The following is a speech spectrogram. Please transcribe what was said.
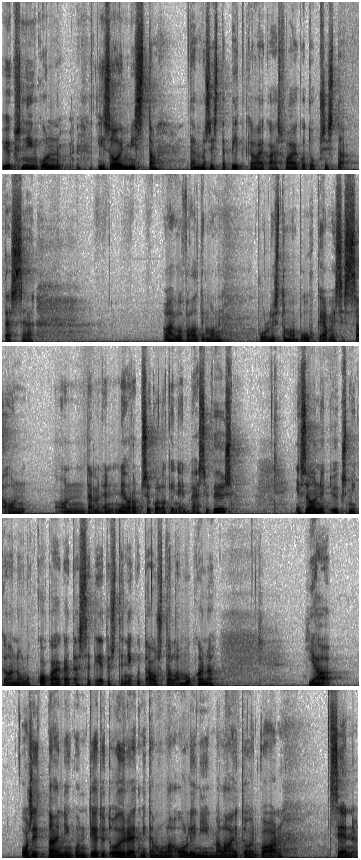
yksi niin kuin isoimmista tämmöisistä pitkäaikaisvaikutuksista tässä aivovaltimon pullistuman puhkeamisessa on, on tämmöinen neuropsykologinen väsyvyys. Ja se on nyt yksi, mikä on ollut koko ajan tässä tietysti niin kuin taustalla mukana. Ja osittain niin kuin tietyt oireet, mitä mulla oli, niin mä laitoin vaan sen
